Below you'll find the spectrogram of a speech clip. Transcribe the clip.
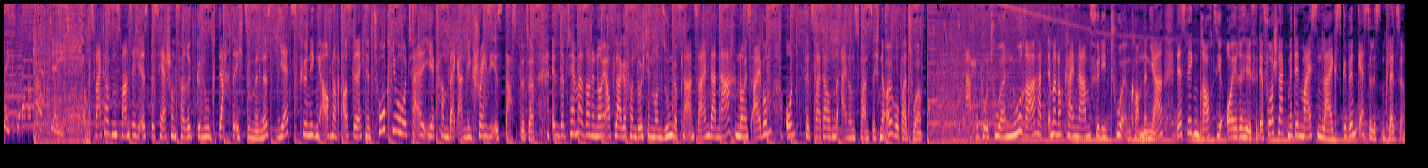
Music Update. 2020 ist bisher schon verrückt genug, dachte ich zumindest. Jetzt kündigen auch noch ausgerechnet Tokyo Hotel ihr Comeback an. Wie crazy ist das bitte? Im September soll eine Neuauflage von Durch den Monsun geplant sein. Danach ein neues Album und für 2021 eine Europatour. Apropos Tour, Nura hat immer noch keinen Namen für die Tour im kommenden Jahr. Deswegen braucht sie eure Hilfe. Der Vorschlag mit den meisten Likes gewinnt Gästelistenplätze.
